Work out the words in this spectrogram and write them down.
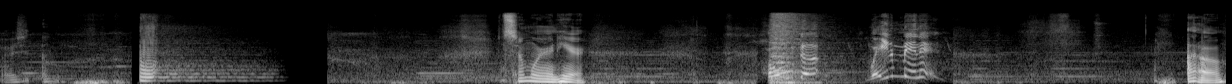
Where is it? Oh. Somewhere in here. Hold up. Wait a minute. Uh oh.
